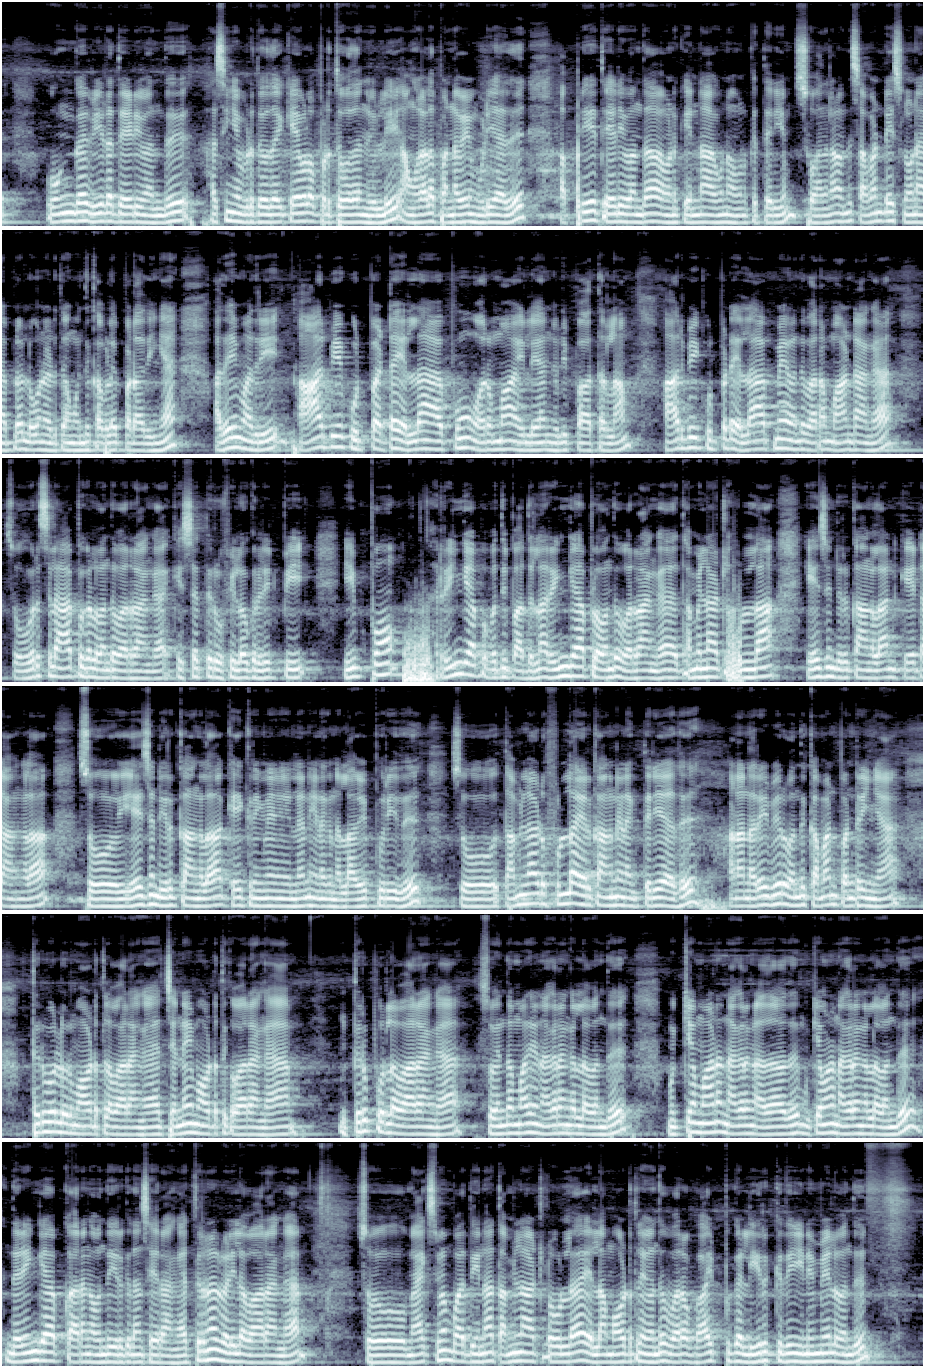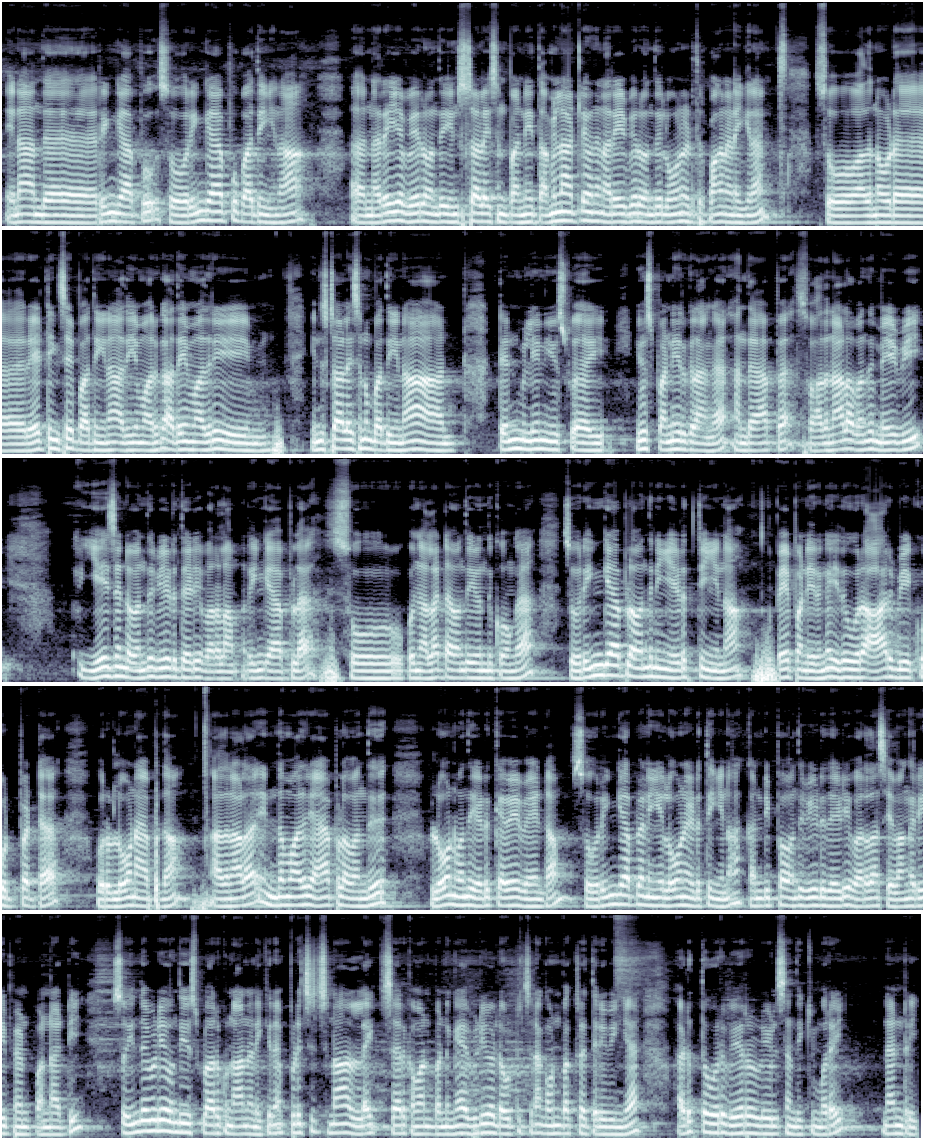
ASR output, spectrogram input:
உங்கள் வீடை தேடி வந்து அசிங்கப்படுத்துவதை கேவலப்படுத்துவதான்னு சொல்லி அவங்களால பண்ணவே முடியாது. அப்படியே தேடி வந்தால் அவனுக்கு என்ன ஆகும்னு அவனுக்கு தெரியும். ஸோ அதனால் வந்து செவன் டேஸ் லோன் ஆப்பில் லோன் எடுத்தவங்க வந்து கவலைப்படாதீங்க. அதே மாதிரி ஆர்பிஐக்கு உட்பட்ட எல்லா ஆப்பும் வருமா இல்லையான்னு சொல்லி பார்த்துடலாம். ஆர்பிஐக்கு உட்பட்ட எல்லா ஆப்புமே வந்து வர மாட்டாங்க. ஸோ ஒரு சில ஆப்புகள் வந்து வர்றாங்க. Kissht Rufilo KreditBee. இப்போ ரிங் ஆப்பை பற்றி பார்த்துடலாம் ரிங் ஆப்பில் வந்து வர்றாங்க. தமிழ்நாட்டில் ஃபுல்லாக ஏஜென்ட் இருக்காங்களான்னு கேட்டாங்களா? ஸோ ஏஜென்ட் இருக்காங்களா? கேட்குறீங்களா இல்லைன்னு எனக்கு நல்லாவே புரியுது. ஸோ தமிழ்நாடு ஃபுல்லாக இருக்காங்கன்னு எனக்கு தெரியாது. ஆனால் நிறைய பேர் வந்து கமெண்ட் பண்ணுறீங்க திருவள்ளூர் மாவட்டத்தில் வராங்க. சென்னை மாவட்டத்துக்கு வராங்க. திருப்பூரில் வராங்க. ஸோ இந்த மாதிரி நகரங்களில் வந்து முக்கியமான நகரங்கள் அதாவது முக்கியமான நகரங்களில் வந்து இந்த ரிங் ஆப்காரங்க வந்து இருக்க தான் செய்கிறாங்க திருநெல்வேலியில் வராங்க. ஸோ மேக்ஸிமம் பார்த்திங்கன்னா தமிழ்நாட்டில் உள்ள எல்லா மாவட்டத்துலையும் வந்து வர வாய்ப்புகள் இருக்குது. இனிமேல் வந்து ஏன்னா அந்த ring app so ring app பார்த்திங்கன்னா நிறைய பேர் வந்து இன்ஸ்டாலேஷன் பண்ணி தமிழ்நாட்டிலே வந்து நிறைய பேர் வந்து லோன் எடுத்திருப்பாங்கன்னு நினைக்கிறேன். ஸோ அதனோட ரேட்டிங்ஸே பார்த்தீங்கன்னா அதிகமாக இருக்குது அதே மாதிரி இன்ஸ்டாலேஷனும் பார்த்தீங்கன்னா டென் மில்லியன் யூஸ் யூஸ் பண்ணியிருக்கிறாங்க அந்த ஆப்பை ஸோ அதனால் வந்து மேபி ஏஜெண்ட்டை வந்து வீடு தேடி வரலாம் ரிங் ஆப்பில். ஸோ கொஞ்சம் அலர்ட்டாக வந்து இருந்துக்கோங்க. ஸோ ரிங் ஆப்பில் வந்து நீங்கள் எடுத்தீங்கன்னா பே பண்ணிடுங்க இது ஒரு ஆர்பிஐக்கு உட்பட்ட ஒரு லோன் ஆப் தான். அதனால் இந்த மாதிரி ஆப்பில் வந்து லோன் வந்து எடுக்கவே வேண்டாம். ஸோ ரிங் ஆப்பில் நீங்கள் லோன் எடுத்தீங்கன்னா கண்டிப்பாக வந்து வீடு தேடி வரதான் செய்வாங்க ரீபேமெண்ட் பண்ணாட்டி. ஸோ இந்த வீடியோ வந்து யூஸ்ஃபுல்லாக இருக்கும் நான் நினைக்கிறேன். பிடிச்சிச்சுன்னா லைக் ஷேர் கமெண்ட் பண்ணுங்கள் வீடியோ டவுட் இருந்துச்சுன்னா கமெண்ட் பாக்ஸில் தெரிவிங்க. அடுத்த ஒரு வேறொரு வீடியோவில் சந்திக்கும் முறை. நன்றி.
